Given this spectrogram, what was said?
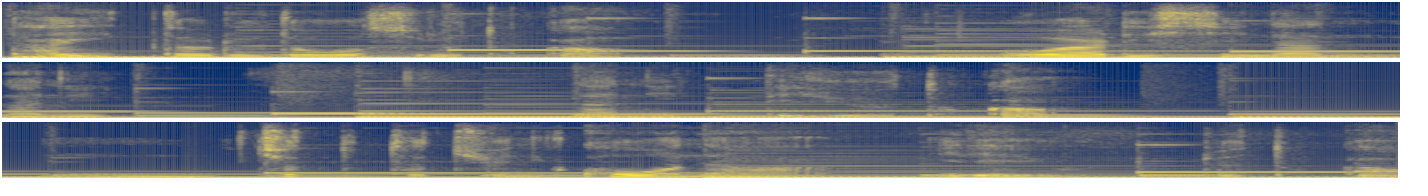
タイトルどうするとか終わりしな何何っていうとかうんちょっと途中にコーナー入れるとか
